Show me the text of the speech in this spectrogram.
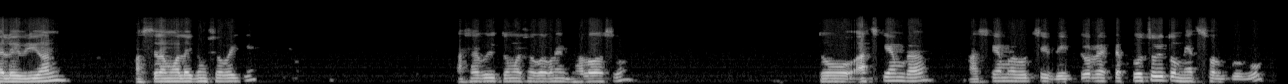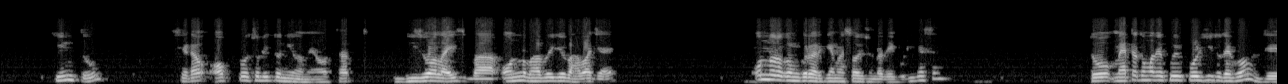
হ্যালো এভরিওয়ান আসসালামু আলাইকুম সবাইকে। আশা করি তোমরা সবাই অনেক ভালো আছো। তো আজকে আমরা আজকে আমরা হচ্ছে ভেক্টর একটা প্রচলিত ম্যাথ সলভ করব। কিন্তু সেটা অপ্রচলিত নিয়মে, অর্থাৎ ভিজুয়ালাইজ বা অন্যভাবে যে ভাবা যায়, অন্যরকম করে আর কি আমরা সলিউশনটা দেখব, ঠিক আছে? তো ম্যাথটা তোমাদের খুবই পরিচিত, দেখো, যে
